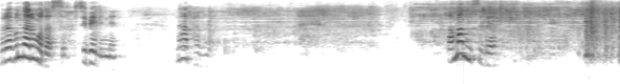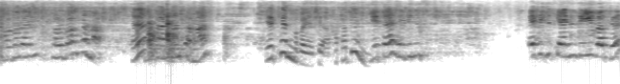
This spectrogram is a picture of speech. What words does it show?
Bura bunların odası Sibel'in. Ne yapalım? Tamam mı Sibel? Çorbaları, çorbam tamam. He? Makarnam tamam. Yerken mi koyuyor şey? Kapatayım mı? Yeter hepiniz hepiniz kendinize iyi bakın.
